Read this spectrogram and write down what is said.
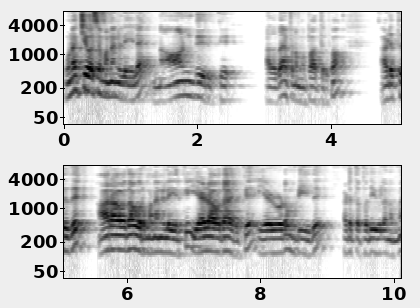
உணர்ச்சி வச மனநிலையில நான்கு இருக்கு. அதை தான் இப்போ நம்ம பார்த்துருக்கோம். அடுத்தது ஆறாவதாக ஒரு மனநிலை இருக்குது ஏழாவதாக இருக்குது ஏழோட முடியுது. அடுத்த பதிவில் நம்ம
